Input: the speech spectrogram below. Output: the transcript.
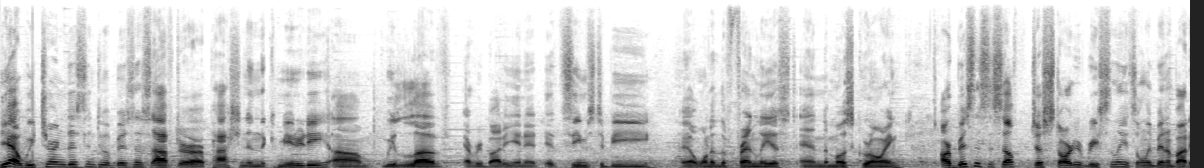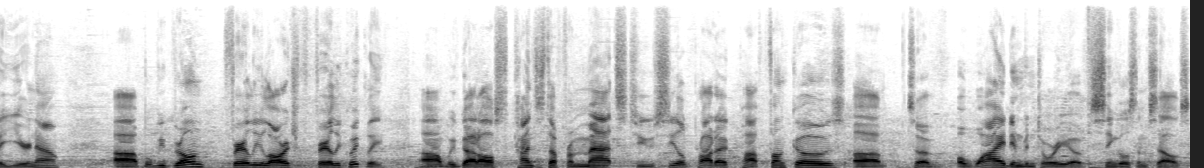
Yeah, we turned this into a business after our passion in the community. Um, we love everybody in it. It seems to be uh, one of the friendliest and the most growing. Our business itself just started recently. It's only been about a year now, uh, but we've grown fairly large fairly quickly. Uh, we've got all kinds of stuff from mats to sealed product, pop Funkos, uh, to a, wide inventory of singles themselves.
